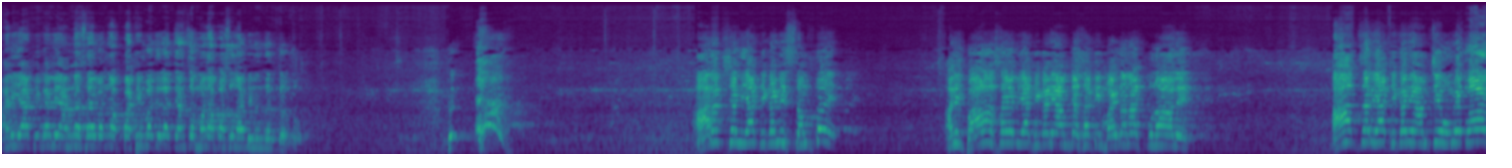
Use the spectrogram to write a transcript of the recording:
आणि या ठिकाणी अण्णासाहेबांना पाठिंबा दिला त्यांचं मनापासून अभिनंदन करतो. आरक्षण या ठिकाणी संपतंय. आणि बाळासाहेब या ठिकाणी आमच्यासाठी मैदानात पुन्हा आले. आज जर या ठिकाणी आमचे उमेदवार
